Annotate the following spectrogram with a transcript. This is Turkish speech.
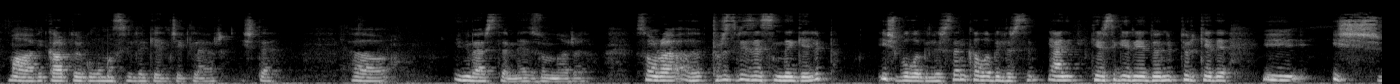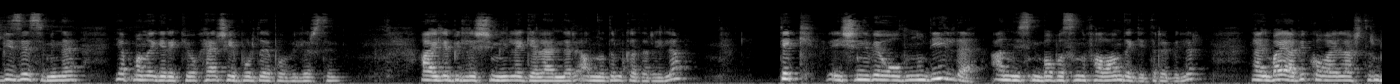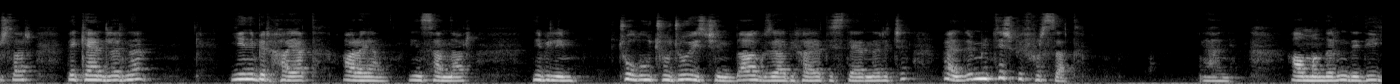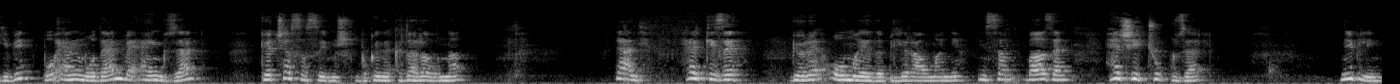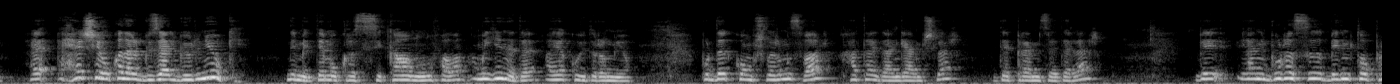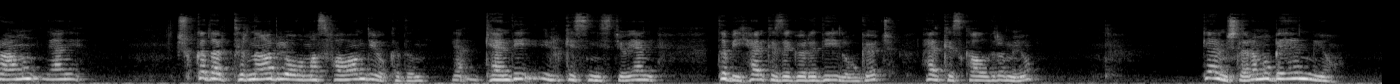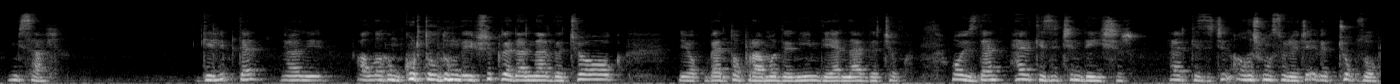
Mavi kart uygulamasıyla gelecekler. İşte e, üniversite mezunları. Sonra e, turist vizesinde gelip iş bulabilirsen kalabilirsin. Yani gerisi geriye dönüp Türkiye'de e, iş vizesine yapmana gerek yok. Her şeyi burada yapabilirsin. Aile birleşimiyle gelenleri anladığım kadarıyla tek eşini ve oğlunu değil de annesini babasını falan da getirebilir. Yani bayağı bir kolaylaştırmışlar ve kendilerine yeni bir hayat arayan insanlar ne bileyim çoluğu çocuğu için daha güzel bir hayat isteyenler için bence müthiş bir fırsat. Yani Almanların dediği gibi bu en modern ve en güzel göç yasasıymış bugüne kadar alınan. Yani herkese göre olmaya da bilir Almanya. İnsan bazen her şey çok güzel. Ne bileyim her, her şey o kadar güzel görünüyor ki. Değil mi? Demokrasisi, kanunu falan ama yine de ayak uyduramıyor. Burada komşularımız var. Hatay'dan gelmişler. Depremzedeler. Ve yani burası benim toprağımın yani şu kadar tırnağı bile olamaz falan diyor kadın. Yani kendi ülkesini istiyor. Yani tabii herkese göre değil o göç. Herkes kaldıramıyor. Gelmişler ama beğenmiyor. Misal. Gelip de yani Allah'ım kurtuldum deyip şükredenler de çok. Yok ben toprağıma döneyim diyenler de çok. O yüzden herkes için değişir. Herkes için alışma süreci evet çok zor.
